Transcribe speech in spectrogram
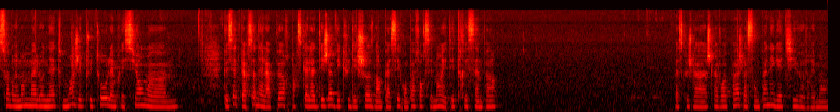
soit vraiment malhonnête. Moi, j'ai plutôt l'impression euh, que cette personne, elle a peur parce qu'elle a déjà vécu des choses dans le passé qui n'ont pas forcément été très sympas. Parce que je la, je la vois pas, je la sens pas négative vraiment.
